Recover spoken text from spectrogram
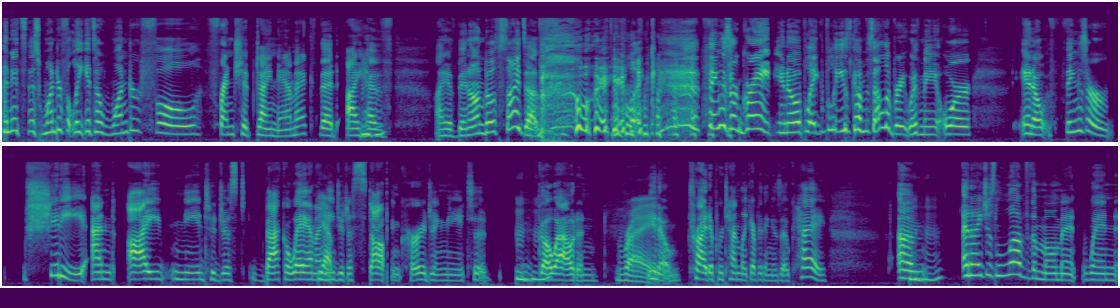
and it's this wonderful, like, it's a wonderful friendship dynamic that I have. I have been on both sides of. Like, things are great, you know, like, please come celebrate with me. Or, you know, things are shitty and I need to just back away and I Yep. need you to stop encouraging me to Mhm. go out and, Right. you know, try to pretend like everything is okay. Um, Mhm. and I just love the moment when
